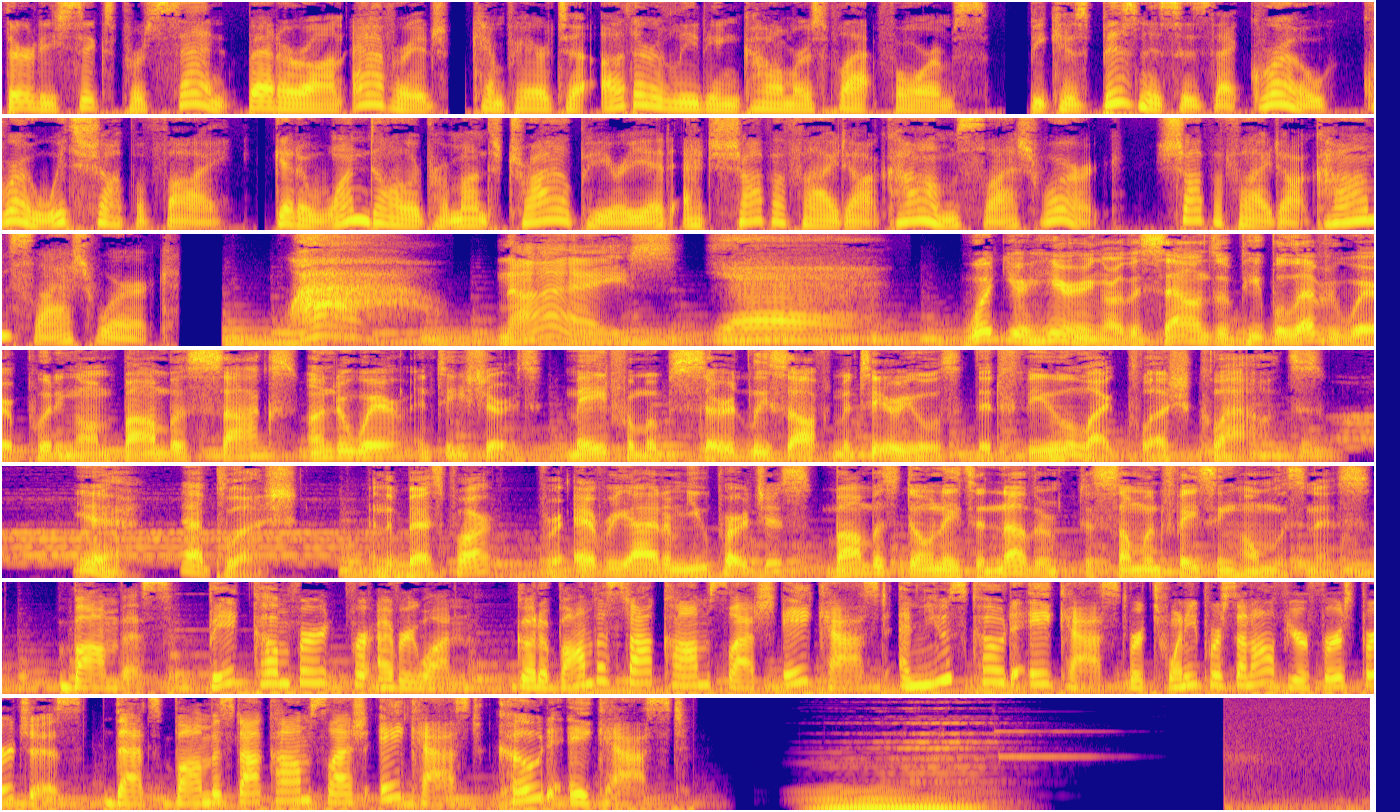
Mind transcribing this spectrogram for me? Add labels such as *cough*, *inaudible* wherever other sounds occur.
36% better on average compared to other leading commerce platforms because businesses that grow grow with Shopify. Get a $1 per month trial period at shopify.com/work. shopify.com/work. Wow. Nice. Yeah. What you're hearing are the sounds of people everywhere putting on Bombas socks, underwear, and t-shirts made from absurdly soft materials that feel like plush clouds. Yeah, that plush. And the best part? For every item you purchase, Bombas donates another to someone facing homelessness. Bombas. Big comfort for everyone. Go to bombas.com slash ACAST and use code ACAST for 20% off your first purchase. That's bombas.com slash ACAST. Code ACAST.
